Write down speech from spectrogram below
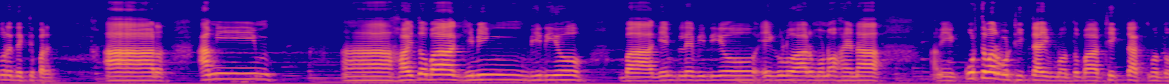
করে দেখতে পারেন। আর আমি হয়তো বা গেমিং ভিডিও বা গেম প্লে ভিডিও এগুলো আর মনে হয় না, আমি করতে পারব ঠিক টাইম মতো বা ঠিকঠাক মতো,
